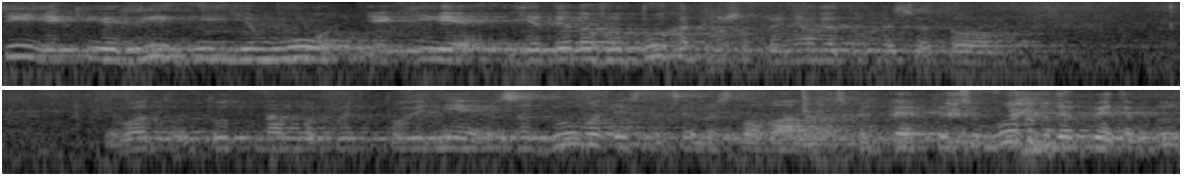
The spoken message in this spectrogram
Ті, які рідні Йому, які єдиного Духа, тому що прийняли Духа Святого. І от тут нам повинні задуматись над цими словами. Господи, як хто цю воду буде пити, буду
